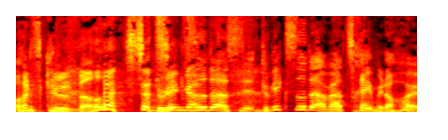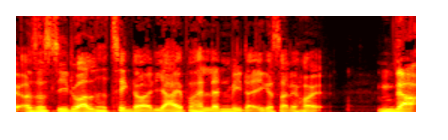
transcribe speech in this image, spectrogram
Undskyld, hvad? Du kan, ikke sidde der og du kan ikke sidde der og være 3 meter høj, og så sige, at du aldrig har tænkt over, at jeg på halvanden meter ikke er særlig høj. Jeg,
